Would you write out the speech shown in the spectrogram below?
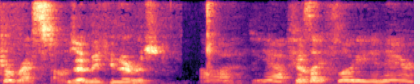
to rest on. Does that make you nervous? Uh, yeah, it feels Yeah. like floating in air.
